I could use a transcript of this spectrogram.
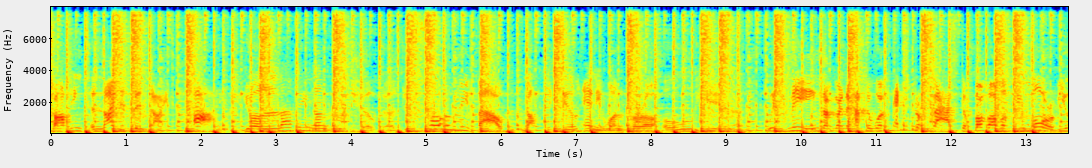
starting tonight at midnight, I, your loving Uncle Joker, do solemnly vow not to kill anyone for a whole year. Which means I'm going to have to work extra fast to bump off a few more of you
